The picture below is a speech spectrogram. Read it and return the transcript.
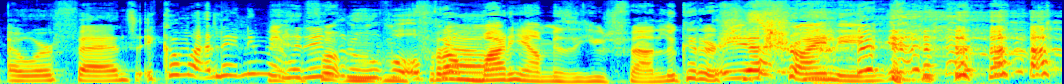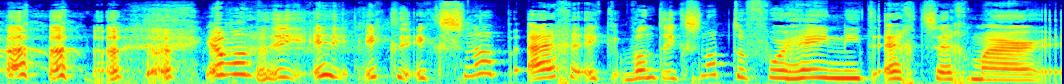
Our fans. Ik kan me alleen niet meer herinneren hoeveel op Vooral jou... Mariam is a huge fan. Look at her, she's Ja. shining. Ja, want ik, ik, ik, ik snap eigenlijk... Ik, want ik snapte voorheen niet echt, zeg maar...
